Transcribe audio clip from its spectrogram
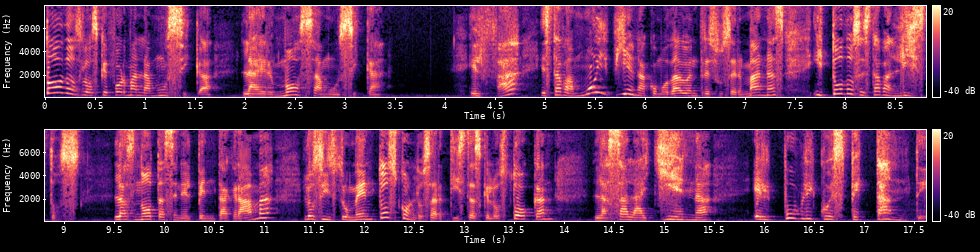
Todos los que forman la música, la hermosa música. El fa estaba muy bien acomodado entre sus hermanas y todos estaban listos. Las notas en el pentagrama, los instrumentos con los artistas que los tocan, la sala llena, el público expectante.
